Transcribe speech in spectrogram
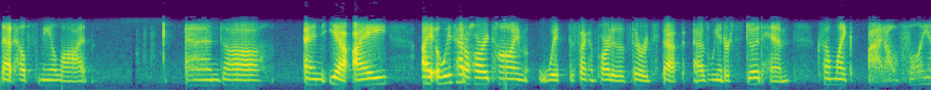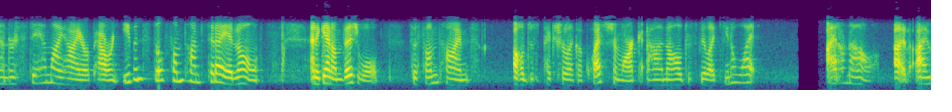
that helps me a lot. And uh and yeah, I I always had a hard time with the second part of the third step as we understood him because I'm like I don't fully understand my higher power, and even still sometimes today I don't. And again, I'm visual, so sometimes I'll just picture like a question mark, and I'll just be like, you know what? I don't know. I, I'm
